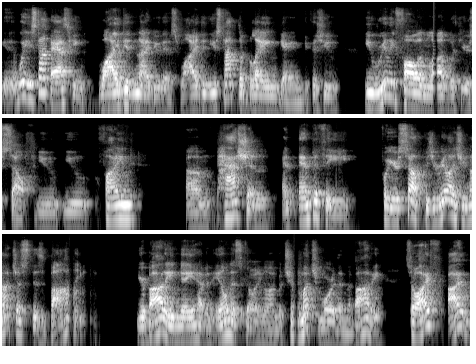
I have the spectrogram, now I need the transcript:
well, you stop asking, why didn't I do this? Why did you stop the blame game? Because you you really fall in love with yourself. You you find um, passion and empathy for yourself because you realize you're not just this body. Your body may have an illness going on, but you're much more than the body. So I I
